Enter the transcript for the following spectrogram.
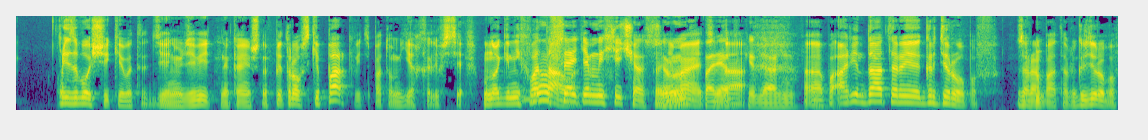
извозчики в этот день. Удивительно, конечно. В Петровский парк ведь потом ехали все. Многим не ну, хватало. Ну, с этим и сейчас Понимаете, в порядке, да. да. А, арендаторы гардеробов зарабатывали, гардеробов.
